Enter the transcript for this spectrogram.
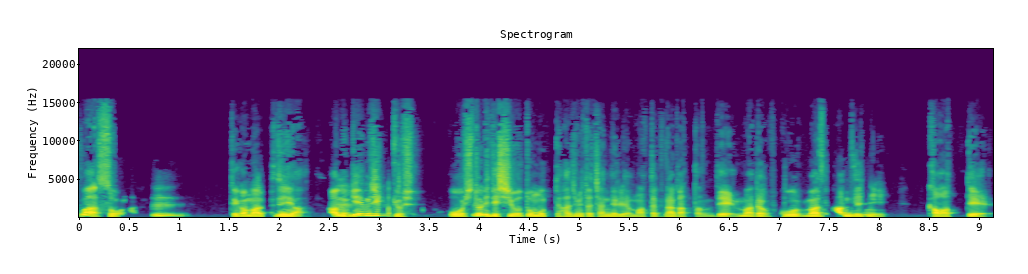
はそうなの。うん。てかまあ別にああのうんゲーム実況しを一人でしようと思って始めたチャンネルでは全くなかったので、まあだからこう、まず完全に変わって、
